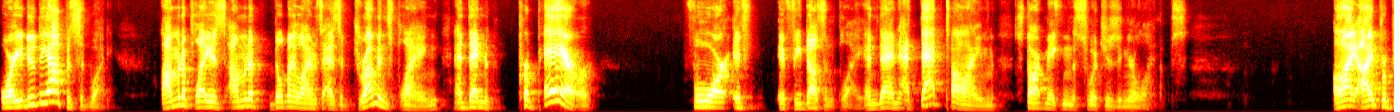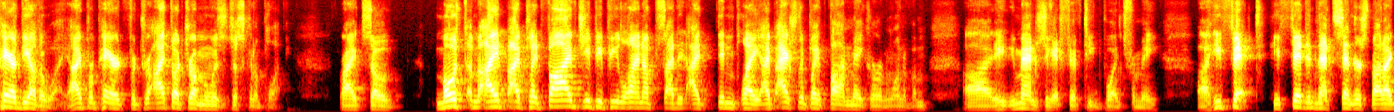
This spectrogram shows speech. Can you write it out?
Or you do the opposite way. I'm gonna play as I'm gonna build my lineups as if Drummond's playing, and then prepare for if if he doesn't play, and then at that time start making the switches in your lineups. I I prepared the other way. I prepared for I thought Drummond was just gonna play, right? So most I, I played five GPP lineups. I, did, I didn't play. I actually played Thon Maker in one of them. Uh, he, managed to get 15 points from me. Uh, he fit. He fit in that center spot. I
